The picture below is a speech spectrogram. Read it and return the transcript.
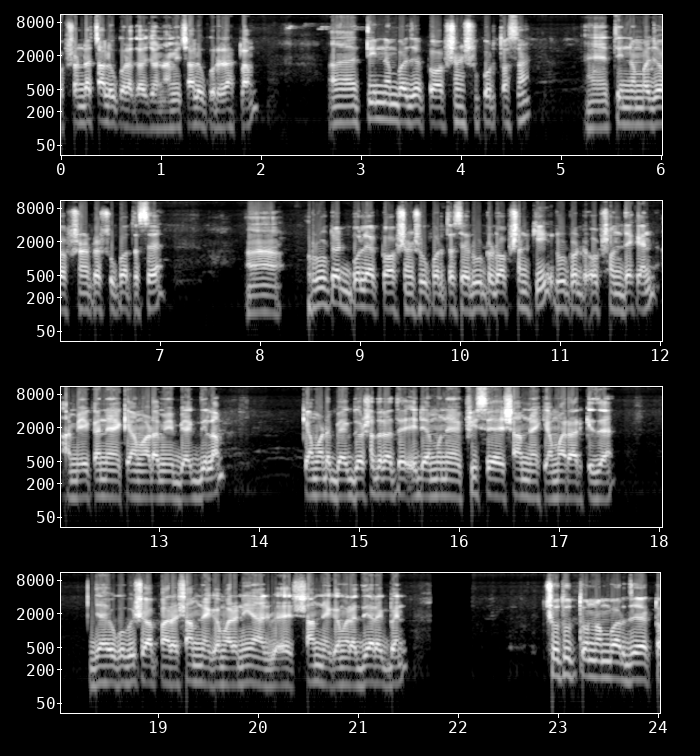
অপশনটা চালু করে দেওয়ার জন্য, আমি চালু করে রাখলাম। তিন নম্বর যে একটা অপশান শু করতেছে তিন নম্বর যে অপশনটা শু করতেছে রুটেড বলে একটা অপশান শু করতেছে। রুটেড অপশান কি? রুটেড অপশান দেখেন, আমি এখানে ক্যামেরা আমি ব্যাগ দিলাম। ক্যামেরা ব্যাগ দেওয়ার সাথে সাথে এটা মানে ফিসে সামনে ক্যামেরা আর কি যায়। যাই হোক, অবশ্যই আপনারা সামনে ক্যামেরা নিয়ে আসবে, সামনে ক্যামেরা দিয়ে রাখবেন। চতুর্থ নম্বর যে একটা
